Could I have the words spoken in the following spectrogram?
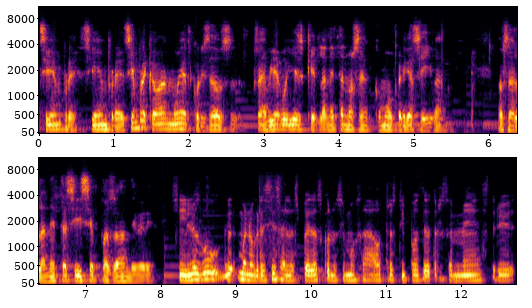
Siempre, siempre, siempre acababan muy alcoholizados. O sea, había güeyes que la neta no sé cómo verga se iban. O sea, la neta sí se pasaban de verga. Sí, luego, bueno, gracias a las pedas conocimos a otros tipos de otros semestres,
